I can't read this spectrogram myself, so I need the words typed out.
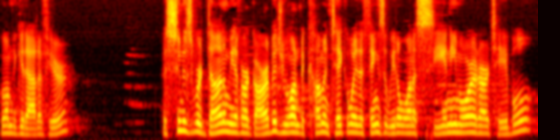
We want him to get out of here. As soon as we're done and we have our garbage, we want him to come and take away the things that we don't want to see anymore at our table.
